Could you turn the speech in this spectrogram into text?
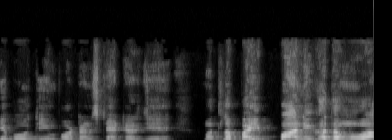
ये बहुत ही इंपॉर्टेंट स्ट्रेटर्जी है। मतलब भाई पानी खत्म हुआ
